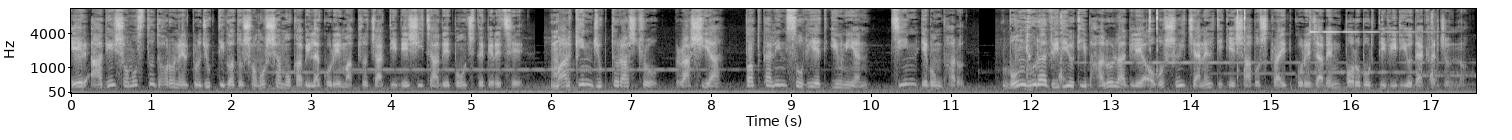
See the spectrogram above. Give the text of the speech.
এর আগে সমস্ত ধরনের প্রযুক্তিগত সমস্যা মোকাবিলা করে মাত্র চারটি দেশই চাঁদে পৌঁছতে পেরেছে। মার্কিন যুক্তরাষ্ট্র, রাশিয়া, তৎকালীন সোভিয়েত ইউনিয়ন, চীন এবং ভারত। বন্ধুরা ভিডিওটি ভালো লাগলে অবশ্যই চ্যানেলটিকে সাবস্ক্রাইব করে যাবেন পরবর্তী ভিডিও দেখার জন্য।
